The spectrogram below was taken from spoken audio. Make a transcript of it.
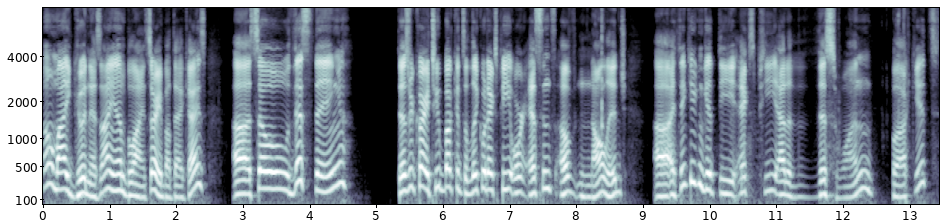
Oh my goodness, I am blind. Sorry about that, guys. Uh, so this thing does require two buckets of liquid XP or essence of knowledge. Uh, I think you can get the XP out of this one bucket.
